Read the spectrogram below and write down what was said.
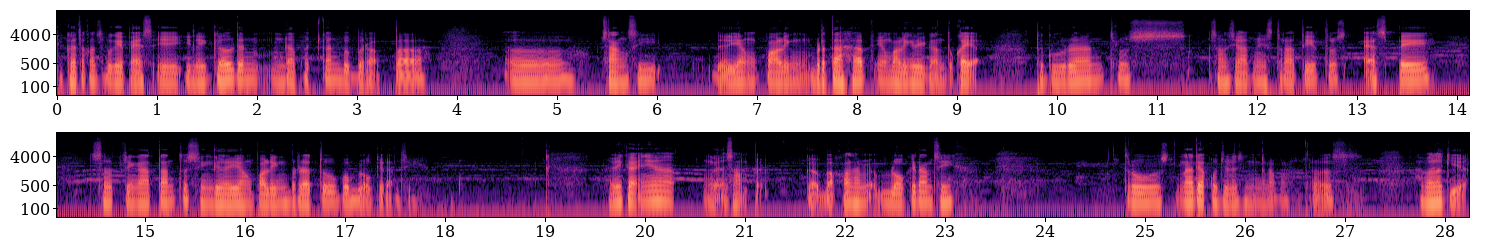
dikatakan sebagai PSE ilegal dan mendapatkan beberapa uh, sanksi dari yang paling bertahap yang paling ringan tuh kayak teguran terus sanksi administratif terus SP surat peringatan terus hingga yang paling berat tuh pemblokiran sih. Tapi kayaknya nggak sampai gak bakal sampai blokiran sih. Terus nanti aku jelasin kenapa. Terus apalagi ya?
